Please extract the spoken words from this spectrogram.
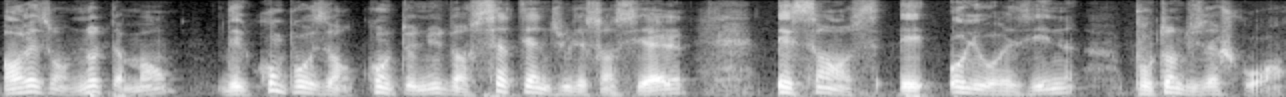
en raison notamment des composants contenus dans certaines huiles essentielles, essences et oléorésines, pourtant d'usage courant.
